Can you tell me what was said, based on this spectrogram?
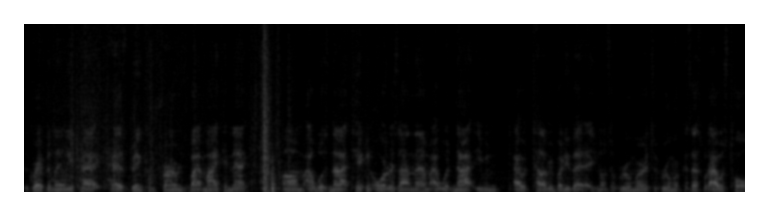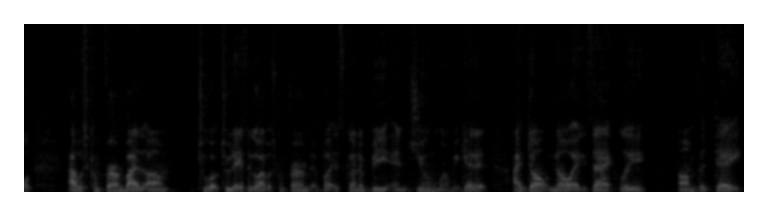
the Grape and Laney pack has been confirmed by my Connect. Um, I was not taking orders on them. I would not even. I would tell everybody that you know it's a rumor. It's a rumor because that's what I was told. I was confirmed by um two two days ago. I was confirmed, but it's gonna be in June when we get it. I don't know exactly um, the date.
